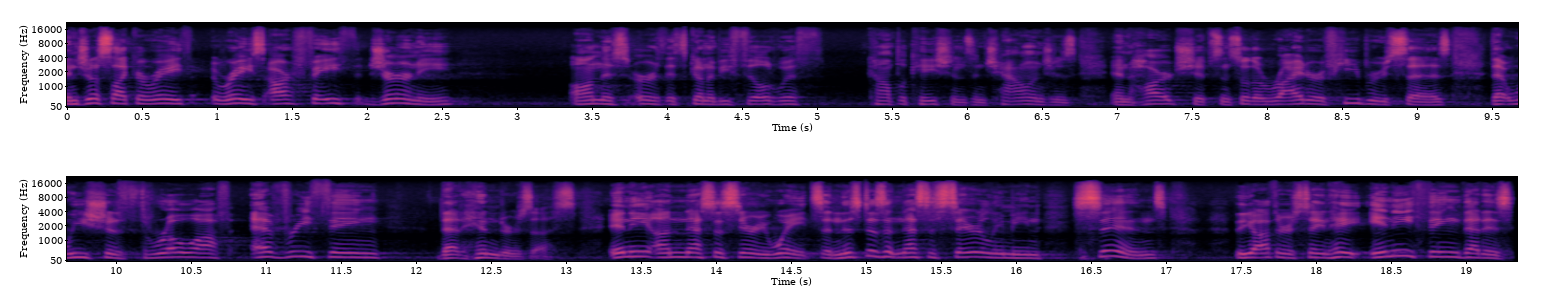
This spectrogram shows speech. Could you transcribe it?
And just like a race, our faith journey on this earth, it's going to be filled with complications and challenges and hardships. And so the writer of Hebrews says that we should throw off everything that hinders us, any unnecessary weights. And this doesn't necessarily mean sins. The author is saying, hey, anything that is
